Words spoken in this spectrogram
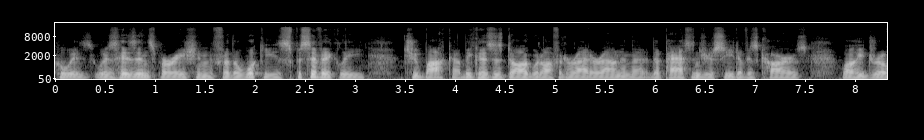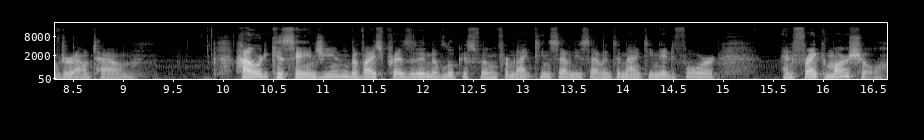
who is, was his inspiration for the Wookiees, specifically Chewbacca, because his dog would often ride around in the, the passenger seat of his cars while he drove around town. Howard Kazanjian, the vice president of Lucasfilm from 1977 to 1984, and Frank Marshall,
